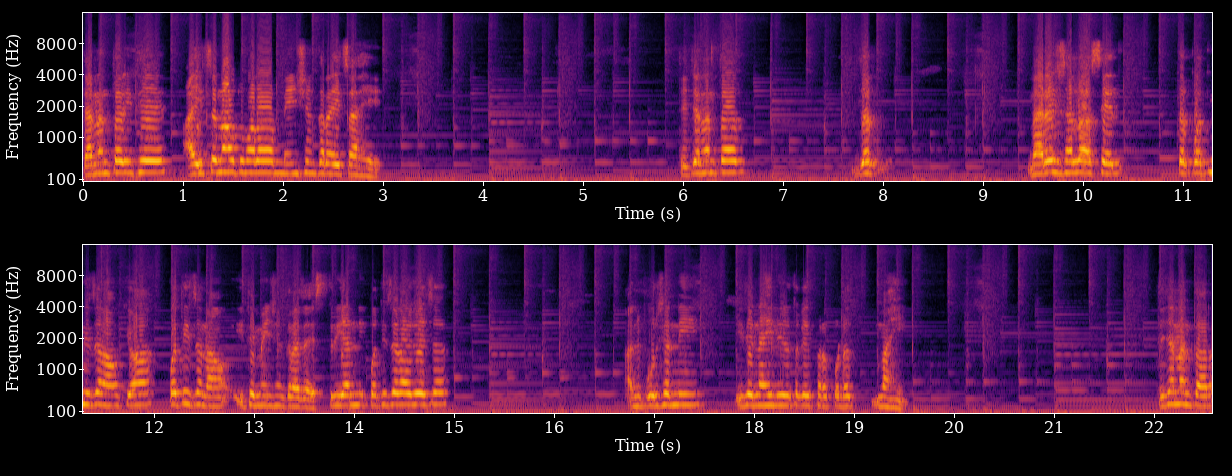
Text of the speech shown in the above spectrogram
त्यानंतर इथे आईचं नाव तुम्हाला मेन्शन करायचं आहे. त्याच्यानंतर जर मॅरेज झालं असेल तर पत्नीचं नाव किंवा पतीचं नाव इथे मेन्शन करायचं आहे. स्त्रियांनी पतीचं नाव लिहायचं आणि पुरुषांनी इथे नाही लिहिलं तर काही फरक पडत नाही. त्याच्यानंतर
